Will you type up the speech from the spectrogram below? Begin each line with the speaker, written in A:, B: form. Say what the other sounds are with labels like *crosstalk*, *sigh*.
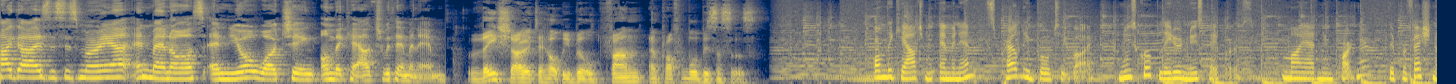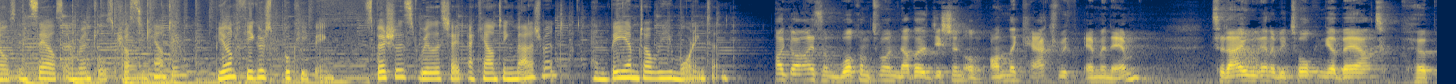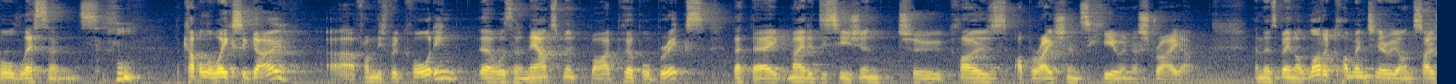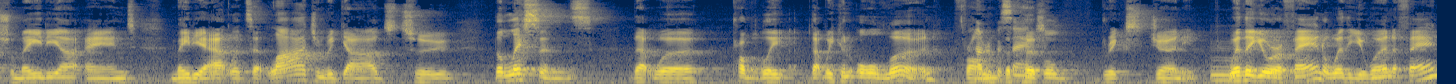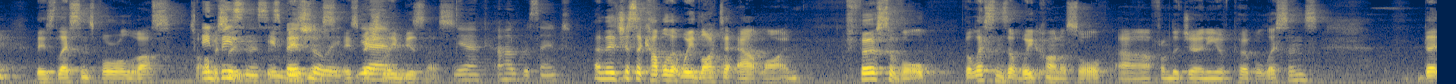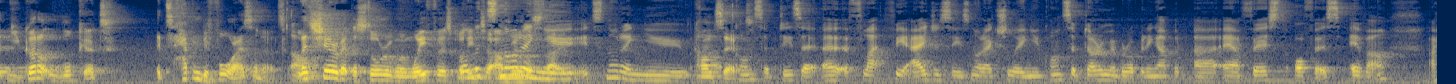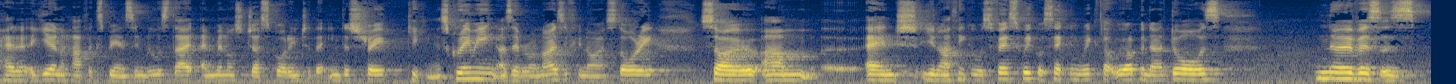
A: Hi guys, this is Maria and Manos, and you're watching On the Couch with M&M.
B: The show to help you build fun and profitable businesses.
C: On the Couch with M&M is proudly brought to you by News Corp Leader Newspapers, my admin partner, the professionals in sales and rentals trust accounting, Beyond Figures Bookkeeping, specialist real estate accounting management, and BMW Mornington.
B: Hi guys, and welcome to another edition of On the Couch with Eminem. Today we're going to be talking about purple lessons. *laughs* a couple of weeks ago, uh, from this recording, there was an announcement by Purple Bricks that they made a decision to close operations here in Australia. And there's been a lot of commentary on social media and media outlets at large in regards to the lessons that were probably that we can all learn from
A: 100%.
B: the Purple Bricks journey. Whether you're a fan or whether you weren't a fan, there's lessons for all of us. To
A: In business,
B: in
A: especially.
B: business, especially
A: Yeah.
B: in business.
A: Yeah, 100%.
B: And there's just a couple that we'd like to outline. First of all, the lessons that we kind of saw uh, from the journey of Purple Lessons, that you've got to look at. It's happened before, hasn't it?
A: Oh.
B: Let's share about the story when we first got
A: Well,
B: into
A: it's not a
B: estate.
A: new. It's not a new uh,
B: Concept.
A: concept, is it? A, a flat fee agency is not actually a new concept. I remember opening up uh, our first office ever. I had a year and a half experience in real estate, and Manos just got into the industry, kicking and screaming, as everyone knows if you know our story. So, um, uh, and you know, I think it was first week or second week that we opened our doors. Nervous as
